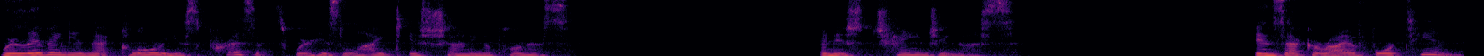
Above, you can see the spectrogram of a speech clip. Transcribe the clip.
We're living in that glorious presence where his light is shining upon us and is changing us in Zechariah 4:10,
